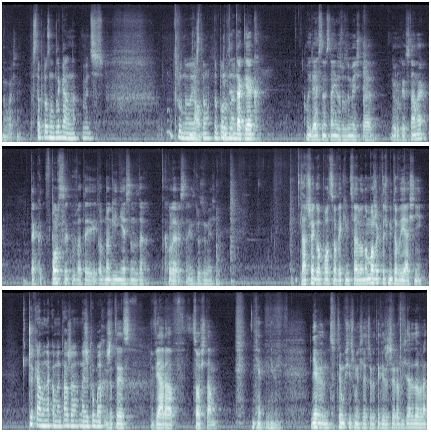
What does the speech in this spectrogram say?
No właśnie. 100% legalne, więc trudno No. jest to do porównania. tak jak, o ile jestem w stanie zrozumieć te ruchy w Stanach, tak w Polsce, kurwa, tej odnogi nie jestem za cholerę w stanie zrozumieć. Dlaczego, po co, w jakim celu? No może ktoś mi to wyjaśni. Czekamy na komentarze na YouTubach. Że to jest wiara w coś tam. Nie, nie wiem. Nie wiem, co ty musisz myśleć, żeby takie rzeczy robić, ale dobra.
